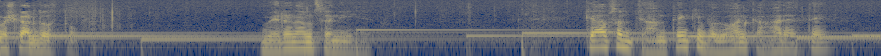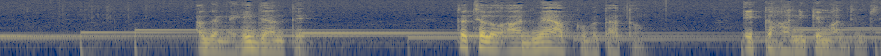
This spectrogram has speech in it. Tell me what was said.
नमस्कार दोस्तों। मेरा नाम सनी है। क्या आप सब जानते हैं कि भगवान कहाँ रहते हैं? अगर नहीं जानते तो चलो आज मैं आपको बताता हूँ एक कहानी के माध्यम से।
